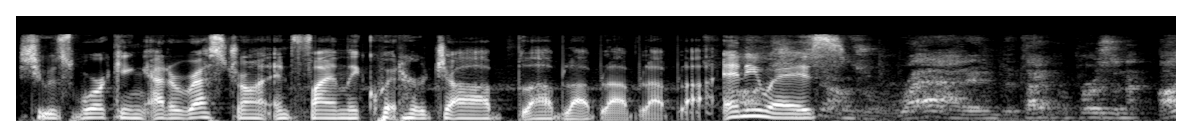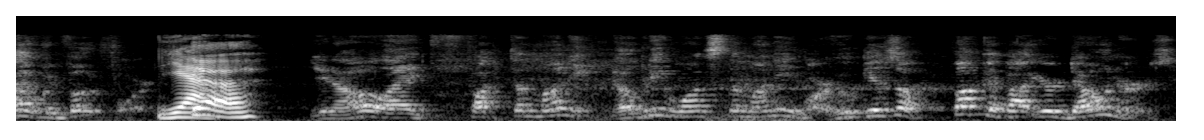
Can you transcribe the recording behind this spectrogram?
She was working at a restaurant and finally quit her job, blah, blah, blah, blah, blah. Oh, Anyways, She sounds rad and the type of person I would vote for. yeah. Yeah. You know, like fuck the money. Nobody wants the money anymore. Who gives a fuck about your donors?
